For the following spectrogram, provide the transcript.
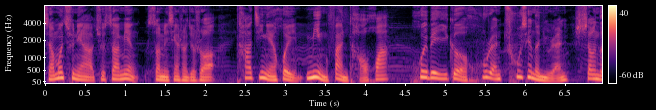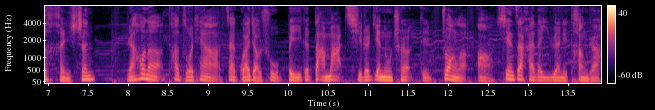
小梦去年啊去算命，算命先生就说他今年会命犯桃花，会被一个忽然出现的女人伤得很深。然后呢，他昨天啊在拐角处被一个大妈骑着电动车给撞了啊，现在还在医院里躺着。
